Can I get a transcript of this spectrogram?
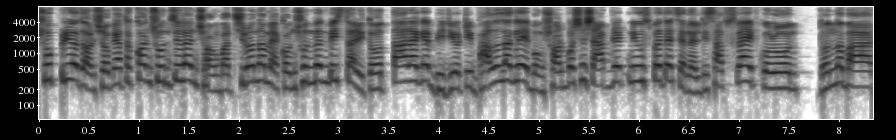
সুপ্রিয় দর্শক, এতক্ষণ শুনছিলেন সংবাদ শিরোনাম। এখন শুনবেন বিস্তারিত। তার আগে ভিডিওটি ভালো লাগলে এবং সর্বশেষ আপডেট নিউজ পেতে চ্যানেলটি সাবস্ক্রাইব করুন। ধন্যবাদ।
